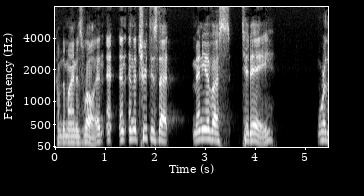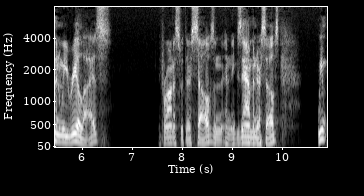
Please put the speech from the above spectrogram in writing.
come to mind as well. And, and, and the truth is that many of us today, more than we realize, if we're honest with ourselves and, and examine ourselves, we,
